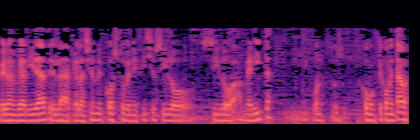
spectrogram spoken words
pero en realidad la relación de costo-beneficio sí lo, sí lo amerita. Y bueno, como te comentaba,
